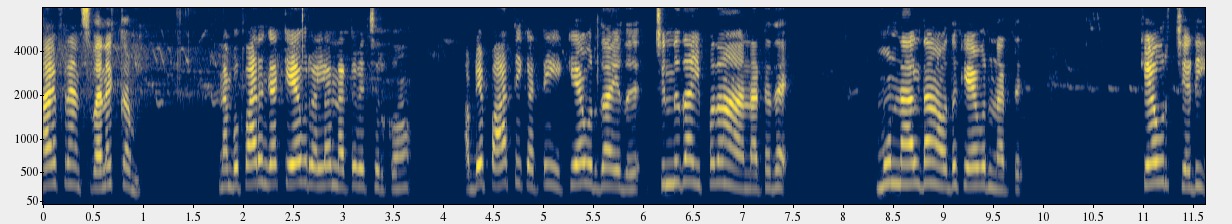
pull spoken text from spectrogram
ஹாய் ஃப்ரெண்ட்ஸ் வணக்கம். நம்ம பாருங்கள் கேவுரெல்லாம் நட்டு வச்சுருக்கோம். அப்படியே பாத்தி கட்டி கேவுரு தான் இது. சின்னதாக இப்போ தான் நட்டதே. மூணு நாள் தான் ஆகுது கேவுரு நட்டு. கேவுரு செடி.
